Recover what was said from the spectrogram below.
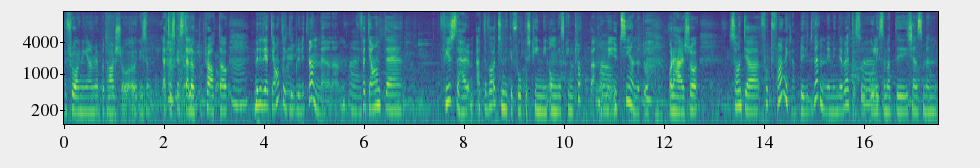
förfrågningar om reportage och, och liksom, att jag ska ställa upp och prata. Och, Men det är det att jag har inte riktigt blivit vän med den än. Nej. För att jag har inte, för just det här att det varit så mycket fokus kring min ångest kring kroppen och med utseendet och, och det här så, så har inte jag fortfarande knappt blivit vän med min diabetes och, och liksom att det känns som en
